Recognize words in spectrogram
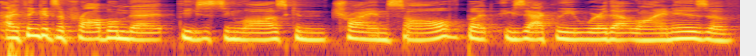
I think it's a problem that the existing laws can try and solve, but exactly where that line is of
